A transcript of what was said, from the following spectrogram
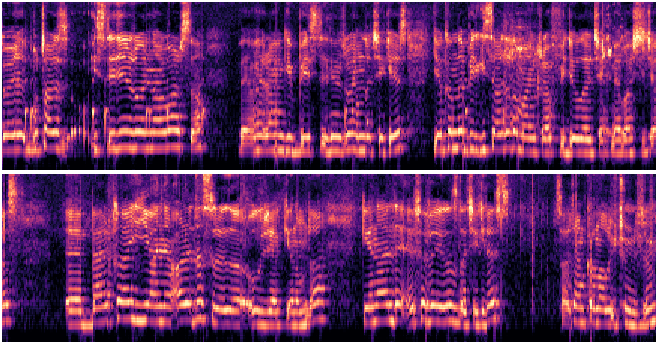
Böyle bu tarz istediğiniz oyunlar varsa veya herhangi bir istediğiniz oyunu da çekeriz. Yakında bilgisayarda da Minecraft videoları çekmeye başlayacağız. Ee, Berkay yani arada sırada olacak yanımda. Genelde Efe ve Yağız'la çekeceğiz. Zaten kanal üçümüzün.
